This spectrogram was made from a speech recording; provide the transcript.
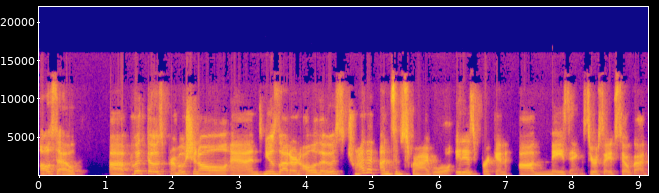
Also, uh, put those promotional and newsletter and all of those, try that unsubscribe rule. It is freaking amazing. Seriously, it's so good.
